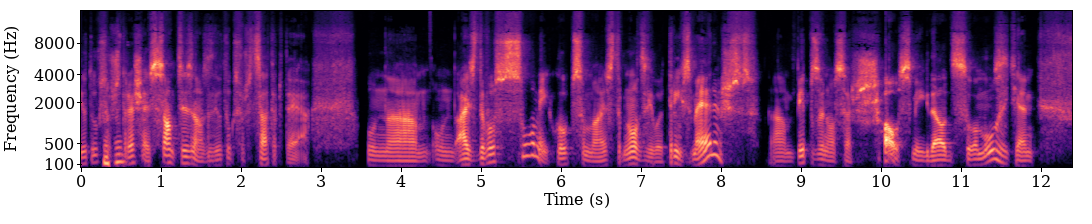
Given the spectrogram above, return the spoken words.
2003. samts iznāca 2004. Un, um, un aizdevos uz Somiju kopumā. Es tur nodzīvoju trīs mēnešus, um, piepazinos ar šausmīgi daudz somu mūziķiem. Uh,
